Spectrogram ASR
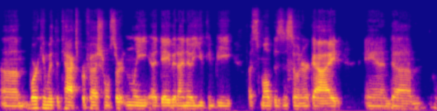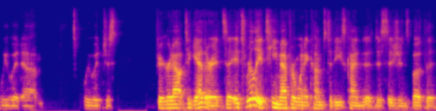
um, working with the tax professional. Certainly, uh, David, I know you can be a small business owner guide and um, we would um, we would just figure it out together. It's a, it's really a team effort when it comes to these kinds of decisions. Both the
